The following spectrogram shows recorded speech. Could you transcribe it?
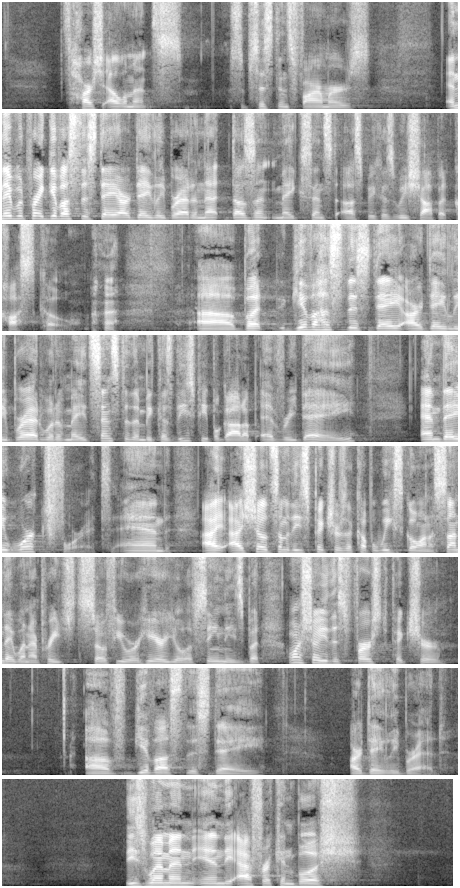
It's harsh elements, subsistence farmers. And they would pray, Give us this day our daily bread. And that doesn't make sense to us because we shop at Costco. uh, but give us this day our daily bread would have made sense to them because these people got up every day and they worked for it. And I, I, showed some of these pictures a couple weeks ago on a Sunday when I preached. So if you were here, you'll have seen these. But I want to show you this first picture of Give Us This Day Our Daily Bread. These women in the African bush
